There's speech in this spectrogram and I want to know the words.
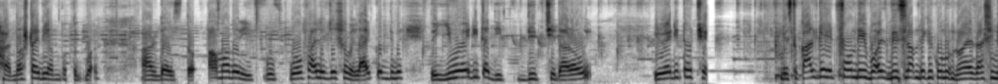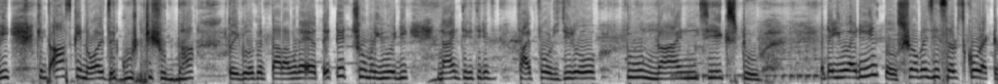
হ্যাঁ দশটায় প্রত্যেকবার। আর গাইজ তো আমাদের প্রোফাইলে যে সবাই লাইক করে দিবে, তো ইউআইডিটা দিচ্ছি, দাঁড়াও। ইউআইডিটা হচ্ছে বেশ তো কালকে হেডফোন দিয়ে ভয়েস দিয়েছিলাম, দেখে কোনো নয়েজ আসেনি। কিন্তু আজকে নয়েজের গোষ্ঠী শুদ্ধা। তো এগুলোকে তারা মানে হচ্ছে আমার UID nine three three five four zero two nine six two এটা ইউআইডি তো সবাই যে সার্চ করো, একটা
